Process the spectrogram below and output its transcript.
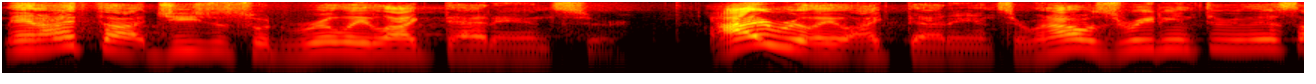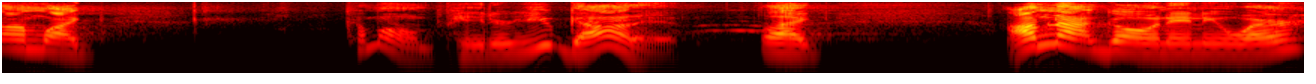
Man, I thought Jesus would really like that answer. I really like that answer. When I was reading through this, I'm like, come on, Peter, you got it. Like, I'm not going anywhere.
